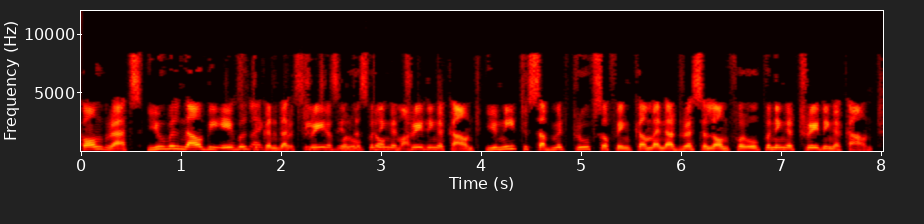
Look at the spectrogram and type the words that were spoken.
Congrats, you will now be able to conduct trades in opening a trading account. You need to submit proofs of income and address along for opening a trading account.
